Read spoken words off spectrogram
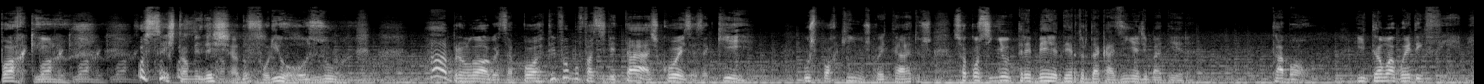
Porquinhos, vocês estão me deixando furioso. Abram logo essa porta e vamos facilitar as coisas aqui. Os porquinhos, coitados, só conseguiam tremer dentro da casinha de madeira. Tá bom, então aguentem firme.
